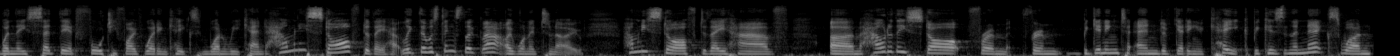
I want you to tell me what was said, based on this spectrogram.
when they said they had 45 wedding cakes in one weekend how many staff do they have like there was things like that i wanted to know how many staff do they have um, how do they start from from beginning to end of getting a cake? Because in the next one,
